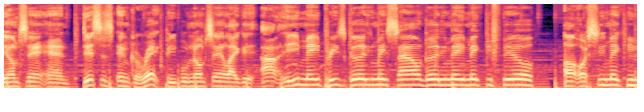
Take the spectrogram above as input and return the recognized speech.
You know what I'm saying? And this is incorrect, people. You know what I'm saying? Like, I, he may preach good, he may sound good, he may make you feel uh, or she make you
